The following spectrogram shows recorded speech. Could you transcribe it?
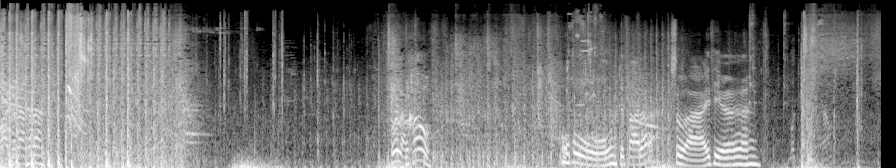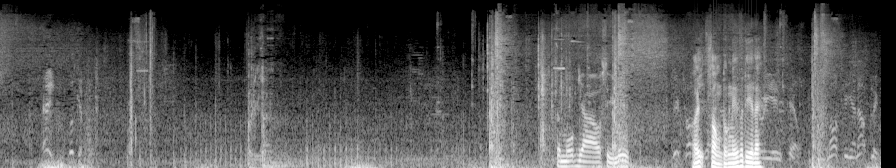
อ่าข้างหน้าข้างหน้าเฮ้ยหลังเข้า โอ้โห จะตายแล้ว สวยเสียสโมกยาวสี่ลูก เฮ้ย ส่งตรงนี้พอดีเลย Free intel. Marking an uplift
